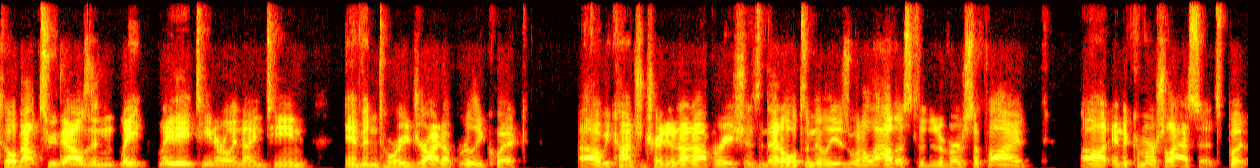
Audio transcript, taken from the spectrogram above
till about 2000, late late 18, early 19 inventory dried up really quick. Uh, we concentrated on operations, and that ultimately is what allowed us to diversify uh, into commercial assets. But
